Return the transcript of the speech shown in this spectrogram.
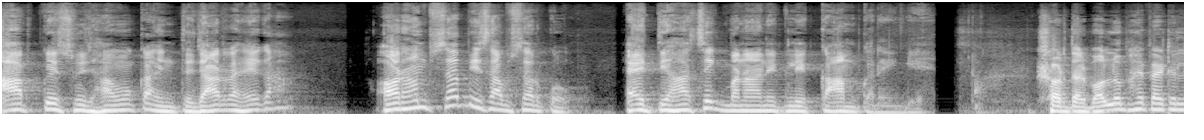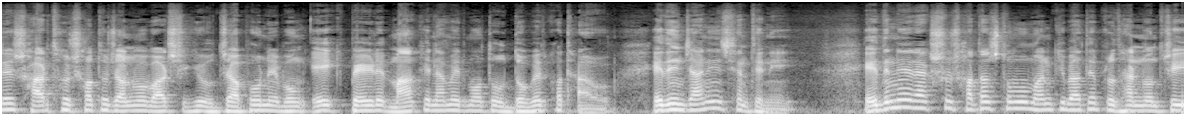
आपके सुझावों का इंतज़ार रहेगा और हम सब इस अवसर को ऐतिहासिक बनाने के लिए काम करेंगे। সর্দার বল্লভভাই প্যাটেলের সার্ধ শত জন্মবার্ষিকী উদযাপন এবং এক পেড় মাকে নামের মতো উদ্যোগের কথাও এদিন জানিয়েছেন তিনি এদিনের একশো সাতাশতম মন কি বাতে প্রধানমন্ত্রী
